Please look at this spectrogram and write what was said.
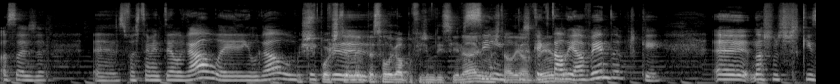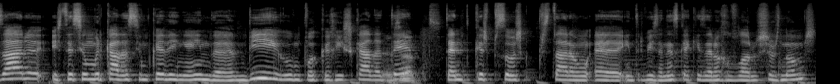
Ou seja, uh, supostamente é legal, é ilegal. Mas que supostamente que... é só legal para fins medicinais, Sim, mas está ali à venda. que é que está ali à venda? Porquê? Uh, nós fomos pesquisar, isto é assim um mercado assim um bocadinho ainda ambíguo, um pouco arriscado até, Exato. tanto que as pessoas que prestaram a entrevista nem sequer quiseram revelar os seus nomes.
